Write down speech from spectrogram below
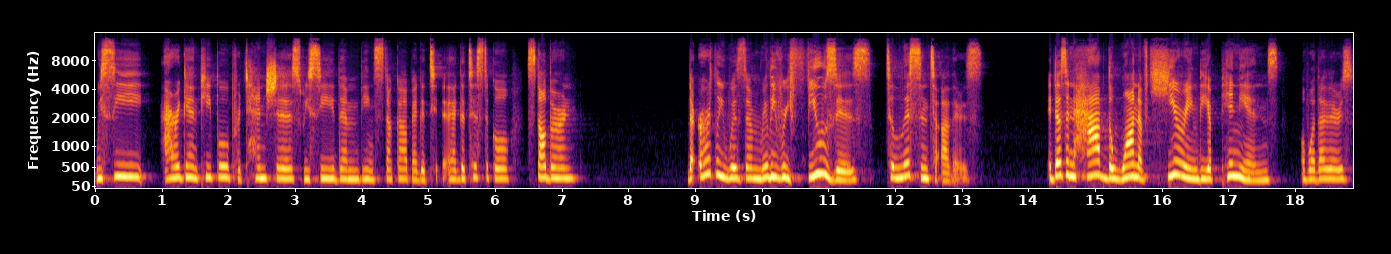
we see arrogant people, pretentious, we see them being stuck up, egotistical, stubborn. The earthly wisdom really refuses to listen to others. It doesn't have the one of hearing the opinions of what others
